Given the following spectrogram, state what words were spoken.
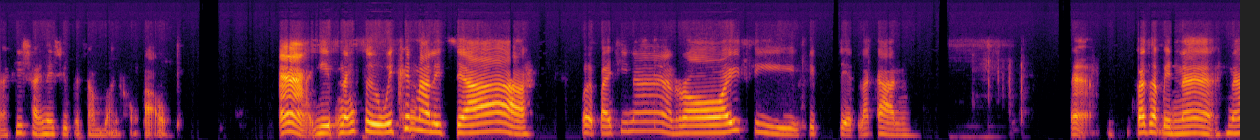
นะ ที่ใช้ในชีวิตประจำวันของเรา อะหยิบหนังสือวิทย์ขึ้นมาเลยจ้า เปิดไปที่หน้าร้อยสี่สิบเจ็ดละกันอะก็จะเป็นหน้าหน้า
